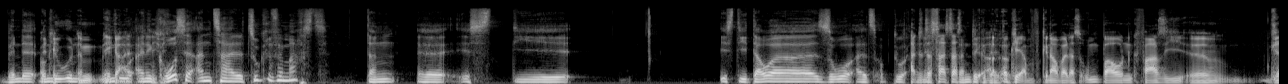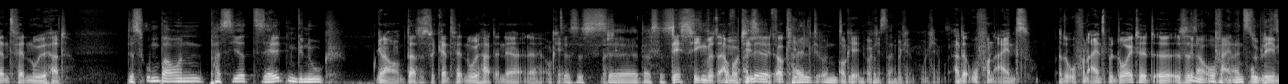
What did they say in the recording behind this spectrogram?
wenn, de, wenn, okay, du, ähm, wenn egal, du, eine große Anzahl Zugriffe machst, dann äh, ist die ist die Dauer so, als ob du also das heißt, das, okay, genau, weil das Umbauen quasi äh, Grenzwert null hat. Das Umbauen passiert selten genug. Genau, dass es Grenzwert 0 hat in der, in der okay. Das ist, äh, das ist Deswegen wird es amortisiert. Okay. Und okay, okay, okay, okay, Also O von 1. Also O von 1 bedeutet, äh, es ist genau, kein Problem.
